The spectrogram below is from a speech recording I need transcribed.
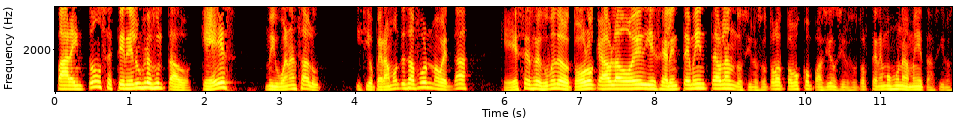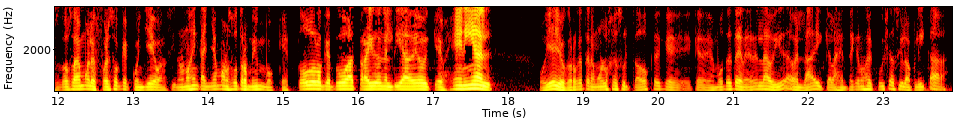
para entonces tener un resultado, que es mi buena salud. Y si operamos de esa forma, ¿verdad? Que es el resumen de todo lo que ha hablado Eddie, excelentemente hablando. Si nosotros actuamos con pasión, si nosotros tenemos una meta, si nosotros sabemos el esfuerzo que conlleva, si no nos engañamos a nosotros mismos, que es todo lo que tú has traído en el día de hoy, que es genial. Oye, yo creo que tenemos los resultados que, que, que debemos de tener en la vida, ¿verdad? Y que la gente que nos escucha, si lo aplica,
